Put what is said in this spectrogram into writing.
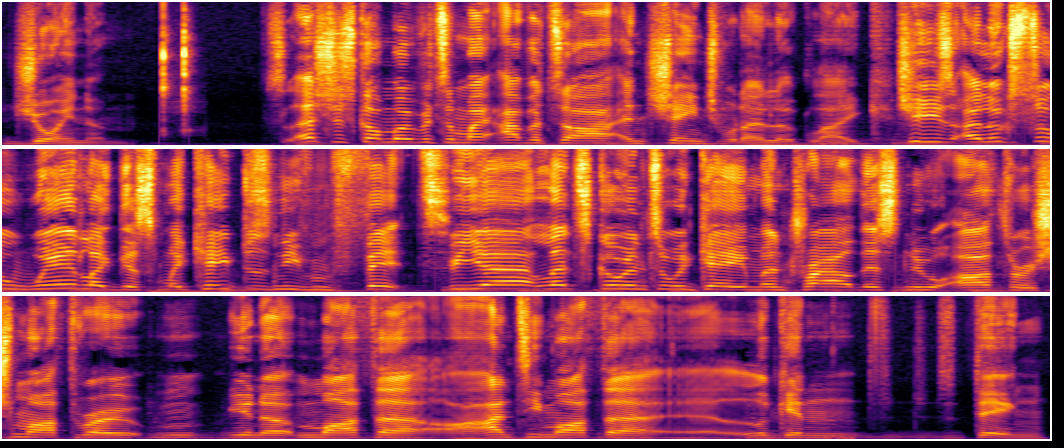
join them. So let's just come over to my avatar and change what I look like. Jeez, I look so weird like this. My cape doesn't even fit. But yeah, let's go into a game and try out this new Arthur Schmarthro, you know, Martha, Auntie Martha uh, looking thing.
